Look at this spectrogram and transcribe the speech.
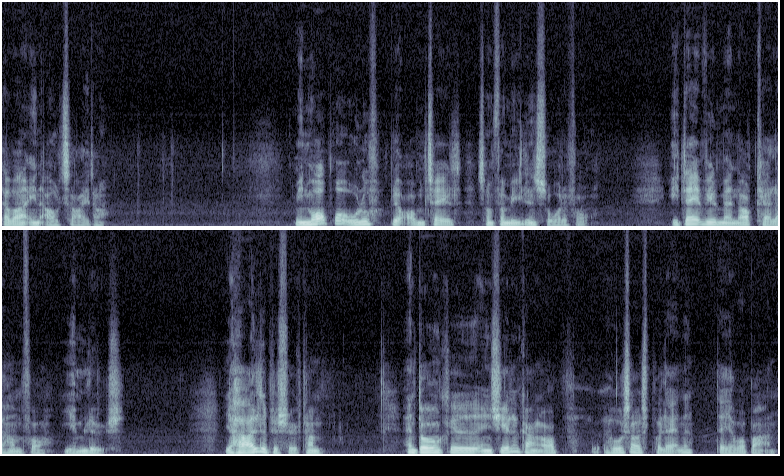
der var en outsider. Min morbror Olof blev omtalt som familiens sorte får. I dag vil man nok kalde ham for hjemløs. Jeg har aldrig besøgt ham. Han dukkede en sjældent gang op hos os på landet, da jeg var barn.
